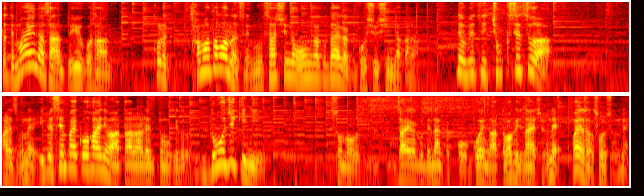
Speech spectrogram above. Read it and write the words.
だって前田さんと優子さんこれたまたまなんですね。武蔵野音楽大学ご出身だから。でも別に直接はあれですよね。先輩後輩には当たられると思うけど同時期にその大学でなんかこうご縁があったわけじゃないですよね。前田さんそうですよね。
